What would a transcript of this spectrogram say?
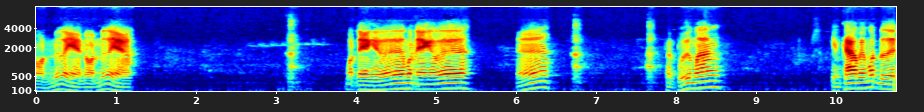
นอนเหนื่อยอะนอนเหนื่อยอะหมดแรงไงเว้ยหมดแรงไงเว้ยฮะตัดปื้อมั้งกินข้าวไม่หมดเลย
